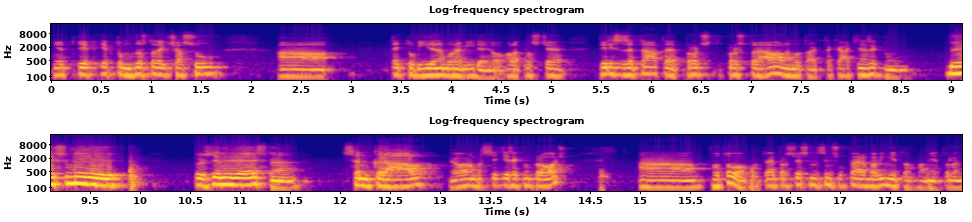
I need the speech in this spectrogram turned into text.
je, je, je k tomu dostatek času a teď to vyjde nebo nevíde, jo, ale prostě vy, když se zeptáte, proč, proč to dával nebo tak, tak já ti neřeknu, věř mi, prostě mi věř, ne, jsem král, jo, prostě ti řeknu proč a hotovo. To je prostě, si myslím, super, baví mě to, hlavně tohle.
